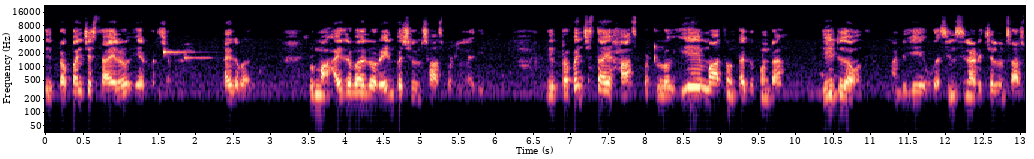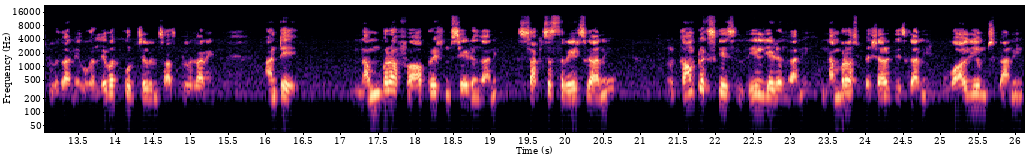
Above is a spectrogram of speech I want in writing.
ఇది ప్రపంచ స్థాయిలో ఏర్పరిచాం హైదరాబాద్ ఇప్పుడు మా హైదరాబాద్లో రెయిన్బో చిల్డ్రన్స్ హాస్పిటల్ అనేది ఇది ప్రపంచ స్థాయి హాస్పిటల్లో ఏ మాత్రం తగ్గకుండా ధీటుగా ఉంది. అంటే ఏ ఒక సిన్సినాటి చిల్డ్రన్స్ హాస్పిటల్ కానీ ఒక లివర్పూల్ చిల్డ్రన్స్ హాస్పిటల్ కానీ అంటే నంబర్ ఆఫ్ ఆపరేషన్స్ చేయడం కానీ సక్సెస్ రేట్స్ కానీ కాంప్లెక్స్ కేసులు డీల్ చేయడం కానీ నెంబర్ ఆఫ్ స్పెషాలిటీస్ కానీ వాల్యూమ్స్ కానీ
